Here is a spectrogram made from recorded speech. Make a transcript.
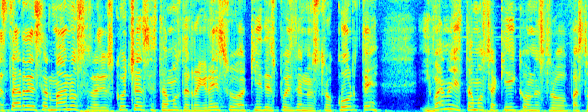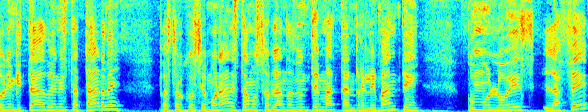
Buenas tardes, hermanos, Radio Escuchas. Estamos de regreso aquí después de nuestro corte. Y bueno, ya estamos aquí con nuestro pastor invitado en esta tarde, Pastor José Morán. Estamos hablando de un tema tan relevante como lo es la fe.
